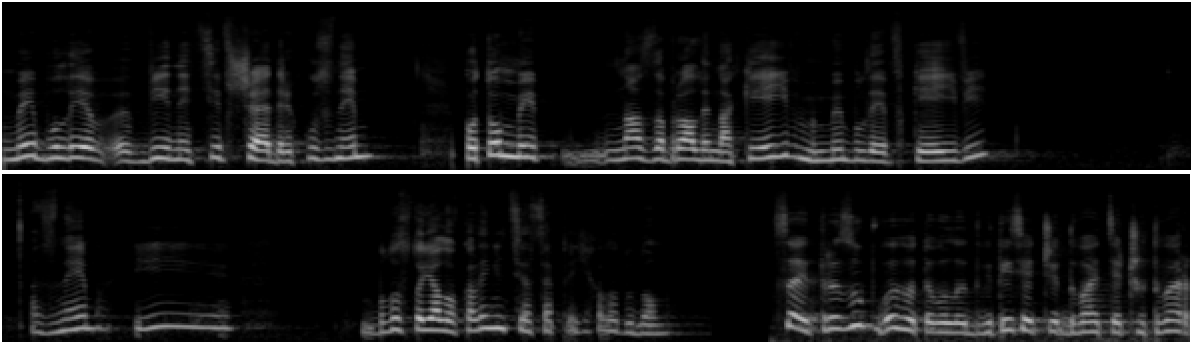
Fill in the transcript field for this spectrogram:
Ми були в Вінниці в Щедрику з ним. Потім ми, нас забрали на Київ, ми були в Києві з ним і було стояло в Калинівці, а це приїхало додому. Цей тризуб виготовили 2024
